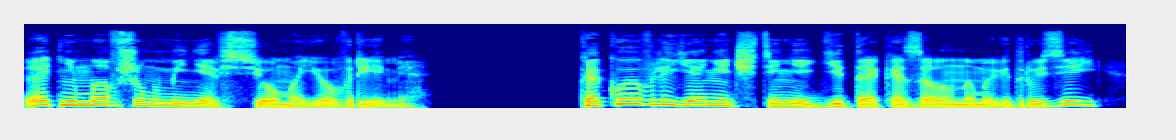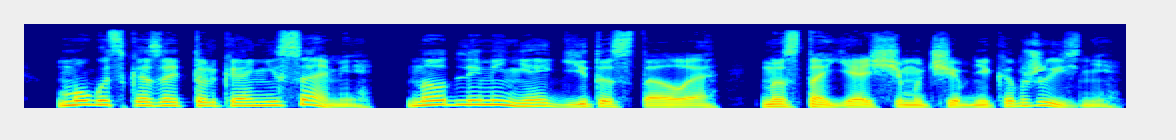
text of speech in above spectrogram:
отнимавшему у меня все мое время. Какое влияние чтение Гиты оказало на моих друзей, могут сказать только они сами, но для меня Гита стала настоящим учебником жизни.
